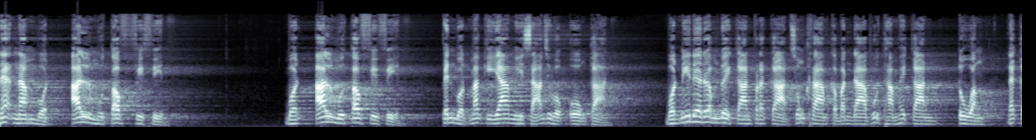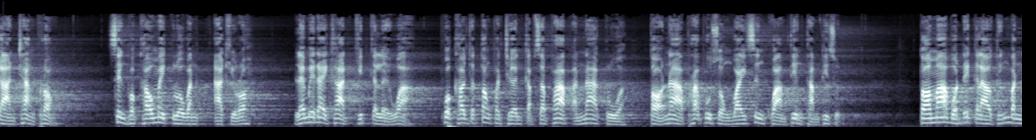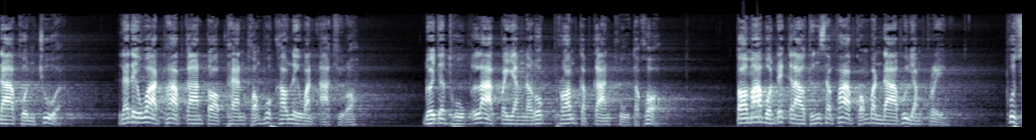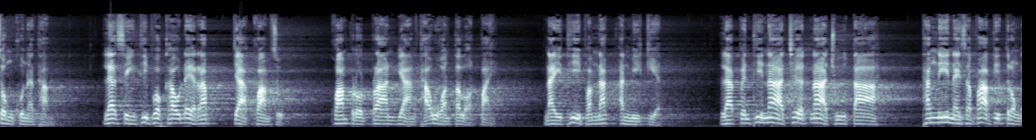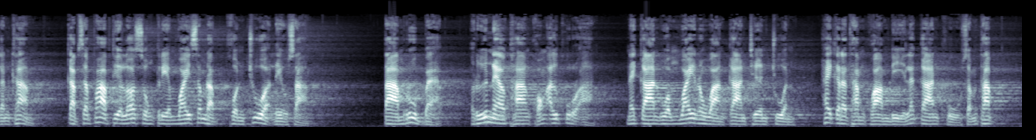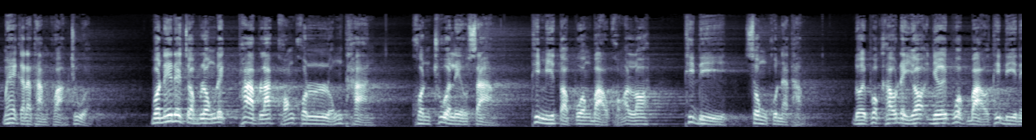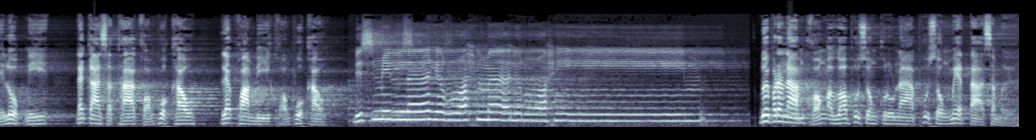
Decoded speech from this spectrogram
แนะนำบทอัลมุตอฟฟิฟิน บทอัลมุตอฟฟิฟิน เป็นบทมักกียะฮ์มี 36 โองการ บทนี้ได้เริ่มด้วยการประกาศสงครามกับบรรดาผู้ทำให้การตวงและการชั่งพร่อง ซึ่งพวกเขาไม่กลัววันอาคิเราะฮ์และไม่ได้คาดคิดกันเลยว่า พวกเขาจะต้องเผชิญกับสภาพอันน่ากลัว ต่อหน้าพระผู้ทรงไว้ซึ่งความเที่ยงธรรมที่สุด ต่อมาบทได้กล่าวถึงบรรดาคนชั่ว และได้วาดภาพการตอบแทนของพวกเขาในวันอาคิรอโดยจะถูกลากไปยังนรกพร้อมกับการขู่ตะคอกต่อมาบทได้กล่าวถึงสภาพของบรรดาผู้ยำเกรงผู้ทรงคุณธรรม และสิ่งที่พวกเขาได้รับจากความสุข ความโปรดปรานอย่างถาวรตลอดไป ในที่พำนักอันมีเกียรติ และเป็นที่น่าเชิดหน้าชูตา ทั้งนี้ในสภาพที่ตรงกันข้าม กับสภาพที่ลอทรงเตรียมไว้สำหรับคนชั่วเลวทราม ตามรูปแบบหรือแนวทางของอัลกุรอานในการรวมไว้ระหว่างการเชิญชวน ให้กระทำความดีและการขู่สำทับไม่ให้กระทำความชั่ว บทนี้ได้จบลงด้วยภาพลักษณ์ของคนหลงทาง คนชั่วเลวทรามที่มีต่อปวงเบาของอัลลอฮ์ที่ดีทรงคุณธรรม โดยพวกเขาได้เยาะเย้ยพวกเบาที่ดีในโลกนี้ และการศรัทธาของพวกเขาและความดีของพวกเขา บิสมิลลาฮิรราะห์มานิรราะฮีมด้วยพระนามของอัลลอฮ์ผู้ทรงกรุณาผู้ทรงเมตตาเสมอ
